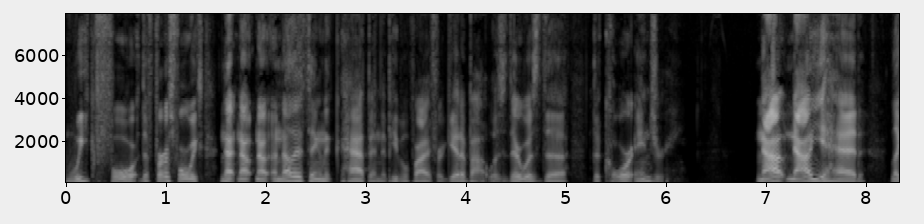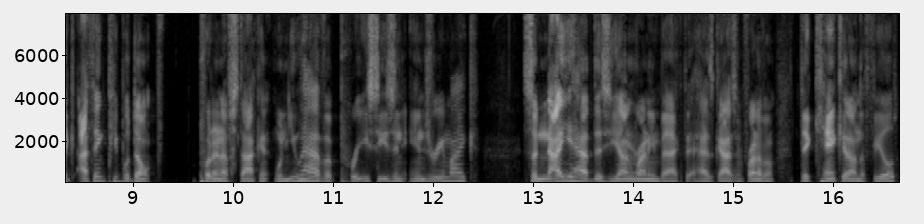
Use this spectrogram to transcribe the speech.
Week four, the first four weeks. Now, now, now, another thing that happened that people probably forget about was there was the the core injury. Now, now you had like I think people don't put enough stock in when you have a preseason injury, Mike. So now you have this young running back that has guys in front of him that can't get on the field.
